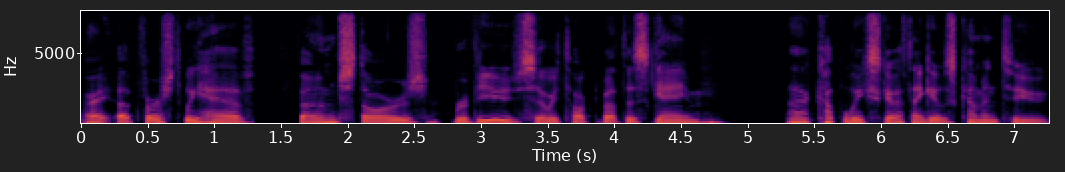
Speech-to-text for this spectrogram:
All right. Up first, we have Foamstars reviews. So we talked about this game uh, a couple weeks ago. I think it was coming to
